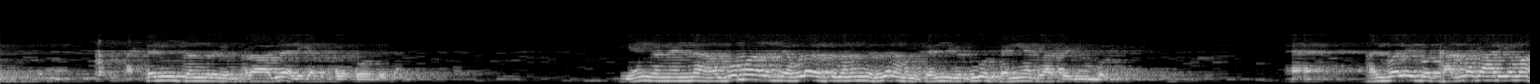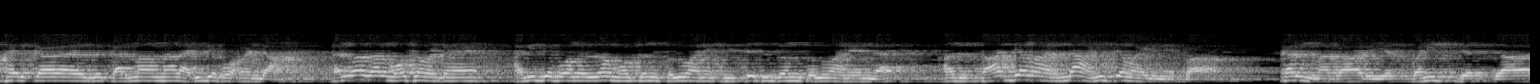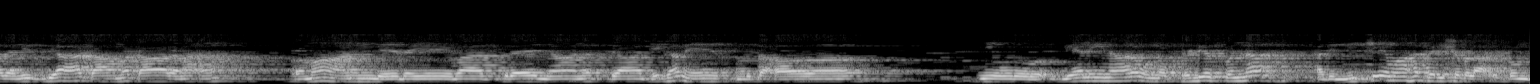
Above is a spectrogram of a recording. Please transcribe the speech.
அட்டனி சந்திர விபராஜ அதிக கலசோபிதான் ஏன் சொன்னேன்னா உபமானத்துல எவ்வளவு எடுத்துக்கணுங்கிறது நமக்கு தெரிஞ்சுக்கிறதுக்கு ஒரு தனியா கிளாஸ் வைக்கணும் போல. அதுபோல இப்ப கர்ம காரியமாக இருக்க கர்மானால் அடிக்க போக வேண்டாம். கர்மானால மோசம் வரட்டுமே. அவித்திய போனதுதான் மோசம்னு சொல்லுவானே நித்திய சுத்தம்னு சொல்லுவானேன்னா அது சாத்தியமா இருந்தா அனித்தியமாயிடுமேப்பா. கர்ம காரிய வித்யா காம காரண பிரமாணம் வேதையேவாத்திர ஞானத்தியாதிகமே ஸ்மிருதா. நீ ஒரு வேலையினால உன்னை ப்ரொடியூஸ் பண்ணா அது நிச்சயமாக பெரிஷபிளா இருக்கும்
